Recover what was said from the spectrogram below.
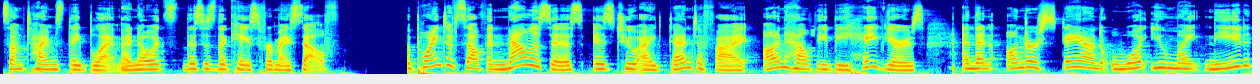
Sometimes they blend. I know it's this is the case for myself. The point of self analysis is to identify unhealthy behaviors and then understand what you might need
